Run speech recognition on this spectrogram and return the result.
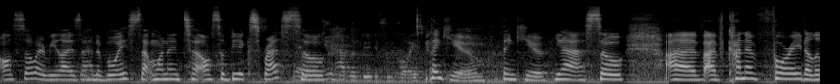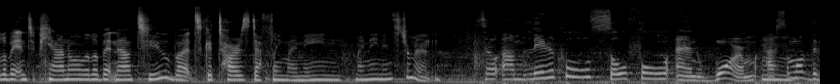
also i realized i had a voice that wanted to also be expressed yeah, so you do have a beautiful voice thank you thank you yeah so I've, I've kind of forayed a little bit into piano a little bit now too but guitar is definitely my main my main instrument so um, lyrical, soulful, and warm mm. are some of the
